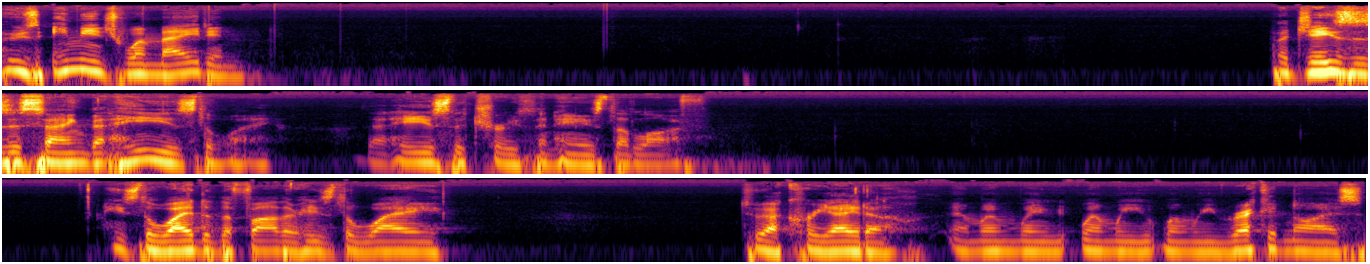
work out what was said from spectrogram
whose image we're made in. But Jesus is saying that He is the way, that He is the truth, and He is the life. He's the way to the Father, He's the way to our Creator. And when we, when we, when we recognize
